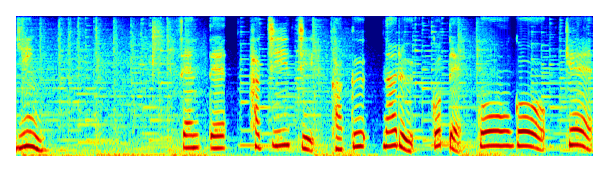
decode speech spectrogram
銀先手8一角成後手5五桂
